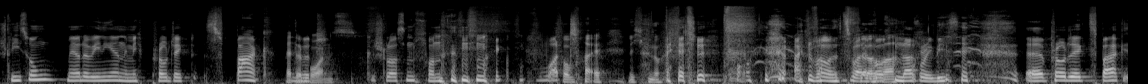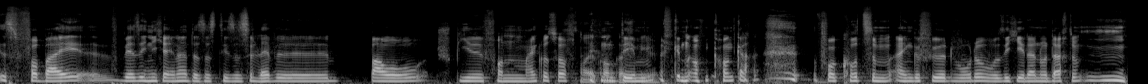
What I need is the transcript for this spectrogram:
Schließung, mehr oder weniger, nämlich Project Spark Battleborns. geschlossen von Mike What? Vorbei, nicht genug. Einfach mal zwei Server. Wochen nach Release. äh, Project Spark ist vorbei. Wer sich nicht erinnert, das ist dieses Level Bauspiel von Microsoft, in dem genau Conker vor kurzem eingeführt wurde, wo sich jeder nur dachte, mm.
